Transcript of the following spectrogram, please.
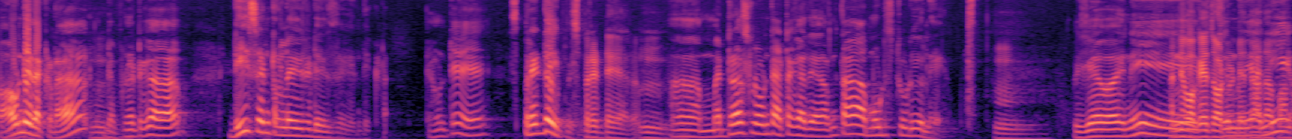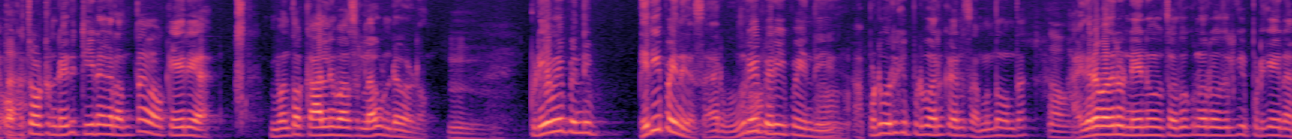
బాగుండేది అక్కడ. డెఫినెట్గా డీసెంట్రలైజ్డ్ డేస్ అయ్యింది ఇక్కడ. ఏమంటే స్ప్రెడ్ అయిపోయింది. స్ప్రెడ్ అయ్యారు. మద్రాసులో ఉంటే అట్ట కాదు అంతా మూడు స్టూడియోలే. విజయవాహిని అన్నీ ఒకే చోట ఉండేది, అన్నీ దాదాపు ఒక చోట ఉండేది. టీ నగర్ అంతా ఒక ఏరియా. మేమంతా కాలనీ వాసుల్లా ఉండేవాళ్ళం. ఇప్పుడు ఏమైపోయింది? పెరిగిపోయింది కదా సార్ ఊరే పెరిగిపోయింది. అప్పటి వరకు ఇప్పుడు వరకు ఏమైనా సంబంధం ఉందా. హైదరాబాద్లో నేను చదువుకున్న రోజులకి ఇప్పటికే నా-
